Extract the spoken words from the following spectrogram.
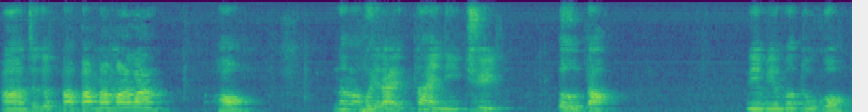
啊，这个爸爸妈妈啦，哦，那会来带你去恶道。你们有没有读过？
